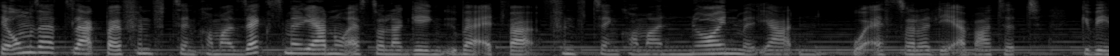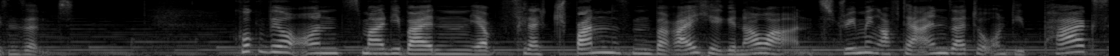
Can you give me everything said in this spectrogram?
Der Umsatz lag bei 15,6 Milliarden US-Dollar gegenüber etwa 15,9 Milliarden US-Dollar, die erwartet gewesen sind. Gucken wir uns mal die beiden, ja, vielleicht spannendsten Bereiche genauer an. Streaming auf der einen Seite und die Parks.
